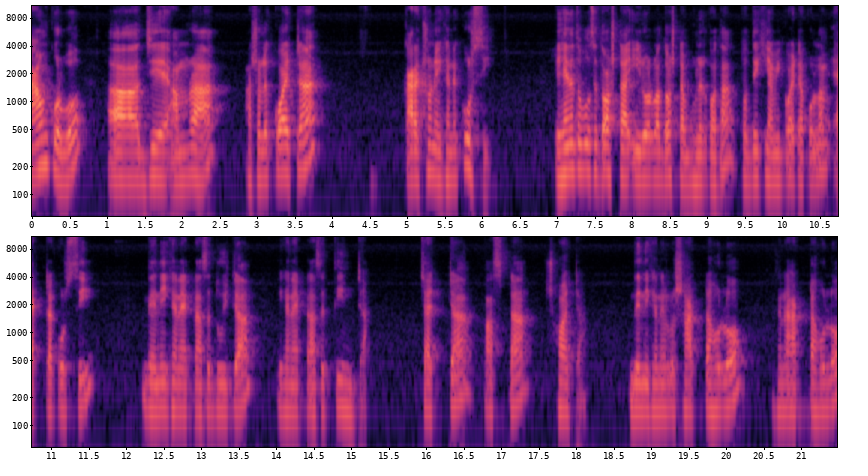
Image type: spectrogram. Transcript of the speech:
কাউন্ট করব যে আমরা আসলে কয়টা কারেকশন এখানে করছি। এখানে তো বলছে দশটা ইরোর বা দশটা ভুলের কথা, তো দেখি আমি কয়টা করলাম। একটা করছি দেন এখানে একটা আছে দুইটা, এখানে একটা আছে তিনটা, চারটা, পাঁচটা, ছয়টা। দেন এখানে হলো সাতটা হলো, এখানে আটটা হলো,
